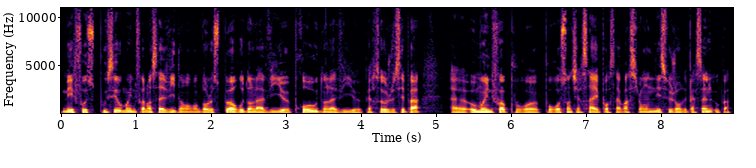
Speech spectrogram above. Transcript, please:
mais il faut se pousser au moins une fois dans sa vie, dans, dans le sport ou dans la vie euh, pro ou dans la vie euh, perso, je sais pas, au moins une fois pour pour ressentir ça et pour savoir si on est ce genre de personne ou pas.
